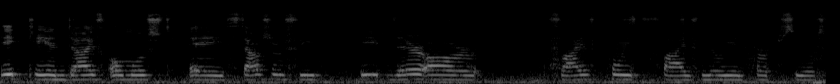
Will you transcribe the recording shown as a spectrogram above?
It can dive almost a thousand feet. It, there are 5.5 million harp seals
